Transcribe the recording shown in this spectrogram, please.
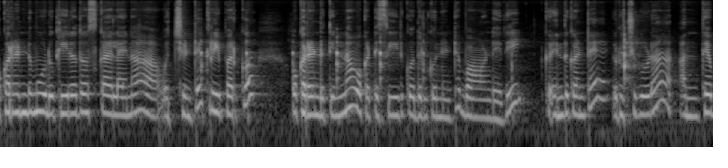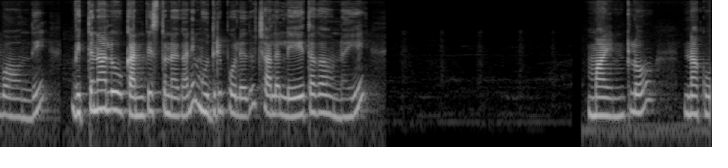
ఒక రెండు మూడు కీరదోసకాయలైనా వచ్చింటే క్రీపర్కు ఒక రెండు తిన్నా ఒకటి సీడ్ కొదులుకుని ఉంటే బాగుండేది. ఎందుకంటే రుచి కూడా అంతే బాగుంది. విత్తనాలు కనిపిస్తున్నాయి కానీ ముదిరిపోలేదు. చాలా లేతగా ఉన్నాయి. మా ఇంట్లో నాకు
